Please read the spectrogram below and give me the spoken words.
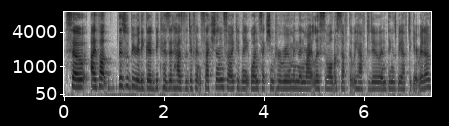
So I thought this would be really good because it has the different sections. So I could make one section per room and then write lists of all the stuff that we have to do and things we have to get rid of,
